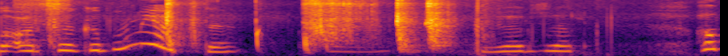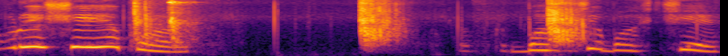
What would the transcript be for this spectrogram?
La arka kapı mı yaptı? Güzel güzel. Ha buraya şey yapar. Bahçe bahçe.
